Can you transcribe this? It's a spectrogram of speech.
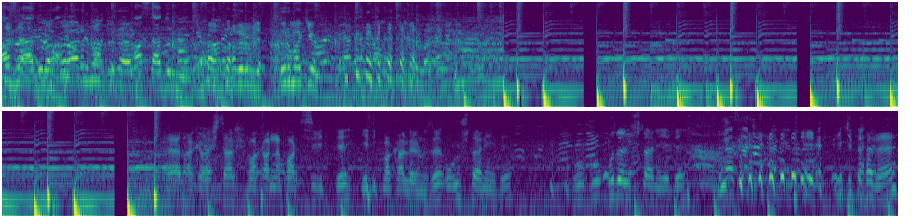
Yapacağız Asla durma. Yarın ne yapacağız abi? Asla durmuyoruz. Asla durmayacağız. Durmak yok. Evet arkadaşlar makarna partisi bitti. Yedik makarnalarımızı. O üç tane yedi. Bu, bu, bu da üç tane yedi. İki tane.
